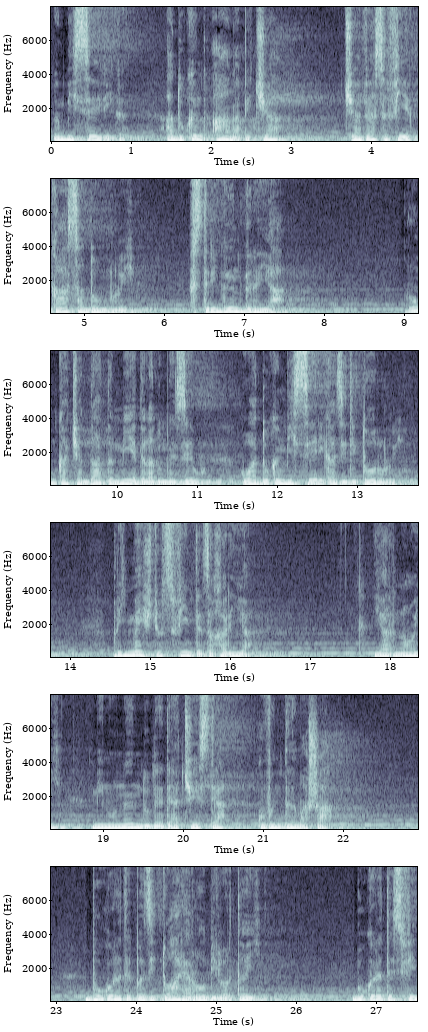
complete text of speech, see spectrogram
În biserică, aducând Ana pe cea ce avea să fie casa Domnului, strigând grăia, Prunca cea dată mie de la Dumnezeu o aduc în biserica ziditorului. Primește-o, Sfinte Zaharia. Iar noi, minunându-ne de acestea, cuvântăm așa. Bucură-te, păzitoarea robilor tăi! Bucură-te, sfin,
